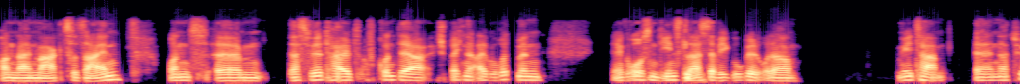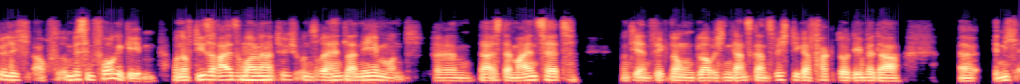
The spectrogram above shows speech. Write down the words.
Online-Markt zu sein. Und ähm, das wird halt aufgrund der entsprechenden Algorithmen der großen Dienstleister wie Google oder Meta äh, natürlich auch so ein bisschen vorgegeben. Und auf diese Reise wollen wir mhm. natürlich unsere Händler nehmen. Und ähm, da ist der Mindset und die Entwicklung, glaube ich, ein ganz, ganz wichtiger Faktor, den wir da äh, nicht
